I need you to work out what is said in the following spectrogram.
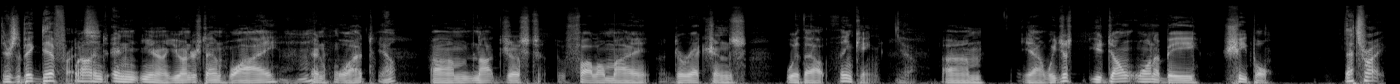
There's a big difference. Well, and, and you know, you understand why mm-hmm. and what. Yeah. Um, not just follow my directions without thinking. Yeah. Um, yeah. We just you don't want to be sheeple. That's right.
